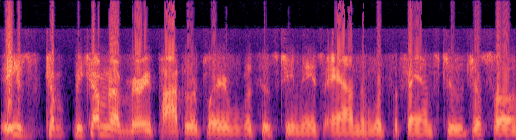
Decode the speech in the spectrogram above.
He's com- becoming a very popular player with his teammates and with the fans too. Just uh,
